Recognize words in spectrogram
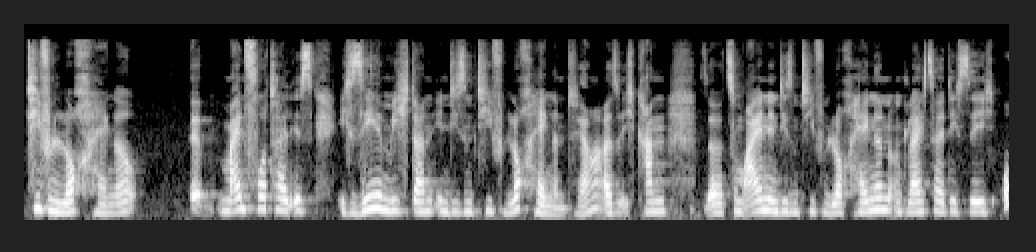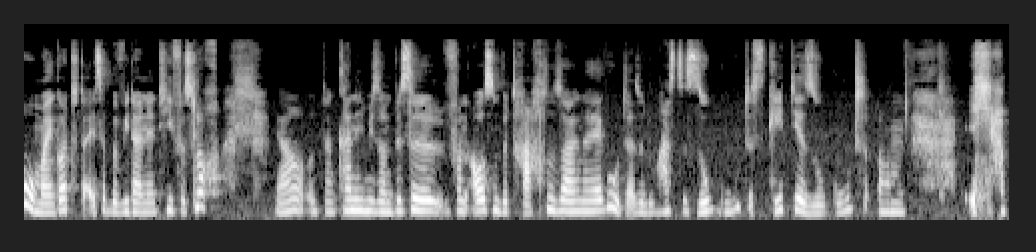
tiefen Loch hänge mein Vorteil ist, ich sehe mich dann in diesem tiefen Loch hängend. Ja, also ich kann äh, zum einen in diesem tiefen Loch hängen und gleichzeitig sehe ich, oh mein Gott, da ist aber wieder ein tiefes Loch. Ja, und dann kann ich mich so ein bisschen von außen betrachten und sagen, naja gut, also du hast es so gut, es geht dir so gut. Ähm, ich habe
